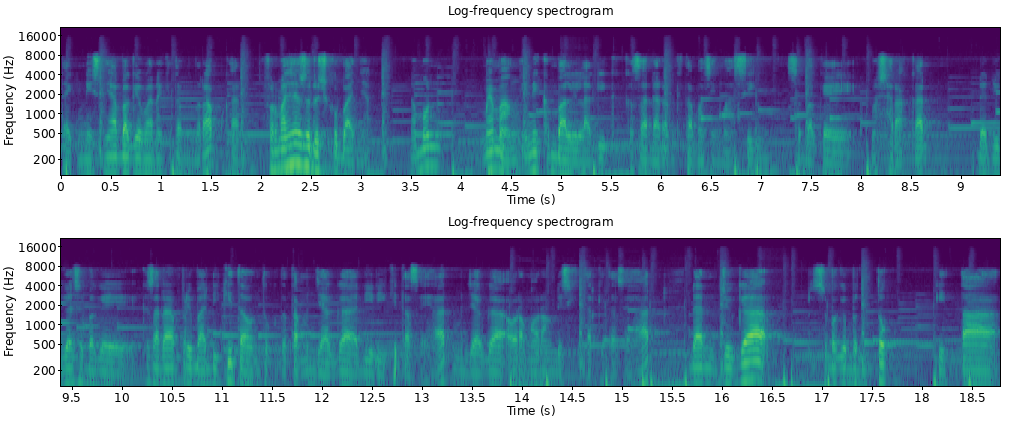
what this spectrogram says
teknisnya bagaimana kita menerapkan. Informasinya sudah cukup banyak. Namun memang ini kembali lagi ke kesadaran kita masing-masing sebagai masyarakat dan juga sebagai kesadaran pribadi kita untuk tetap menjaga diri kita sehat, menjaga orang-orang di sekitar kita sehat, dan juga sebagai bentuk kita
